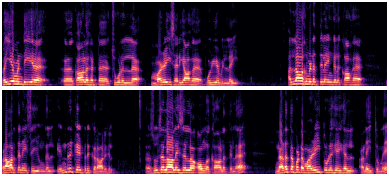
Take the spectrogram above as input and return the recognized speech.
பெய்ய வேண்டிய காலகட்ட சூழலில் மழை சரியாக பொழியவில்லை. அல்லாஹுவிடத்தில் எங்களுக்காக பிரார்த்தனை செய்யுங்கள் என்று கேட்டிருக்கிறார்கள். சுஜலா அலைசல்லாம் அவங்க காலத்தில் நடத்தப்பட்ட மழை தொழுகைகள் அனைத்துமே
